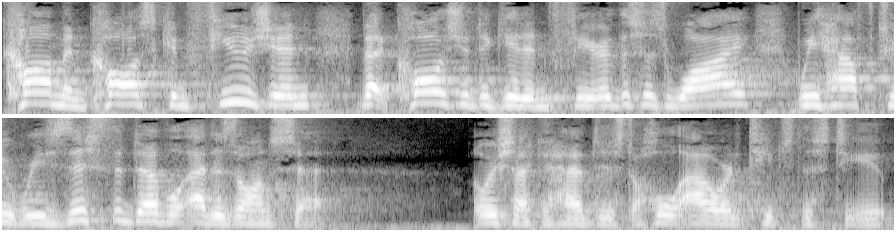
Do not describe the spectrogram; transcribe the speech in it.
come and cause confusion that caused you to get in fear. This is why we have to resist the devil at his onset. I wish I could have just a whole hour to teach this to you.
